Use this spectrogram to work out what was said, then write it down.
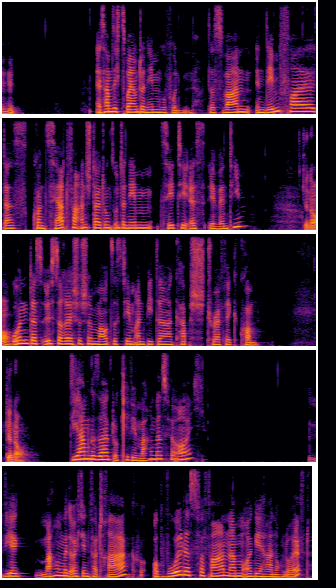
Mhm. Es haben sich zwei Unternehmen gefunden. Das waren in dem Fall das Konzertveranstaltungsunternehmen CTS Eventeam. Genau. Und das österreichische Mautsystemanbieter Capsch Traffic.com. Genau. Die haben gesagt, okay, wir machen das für euch. Wir machen mit euch den Vertrag, obwohl das Verfahren am EuGH noch läuft.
